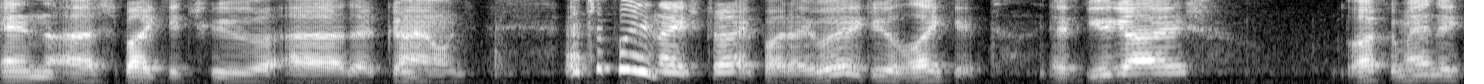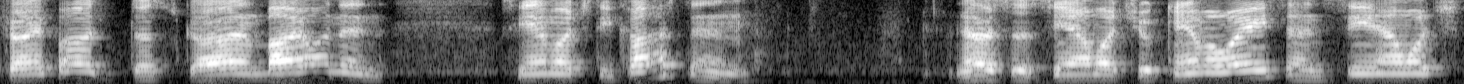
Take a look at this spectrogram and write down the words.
and uh, spike it to uh, the ground. It's a pretty nice tripod. I really do like it. If you guys recommend a tripod, just go out and buy one and see how much they cost and also see how much your camera weighs and see how much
